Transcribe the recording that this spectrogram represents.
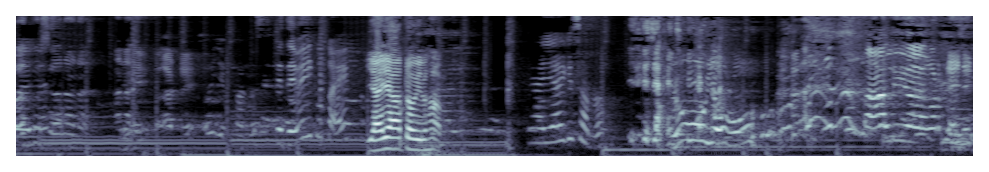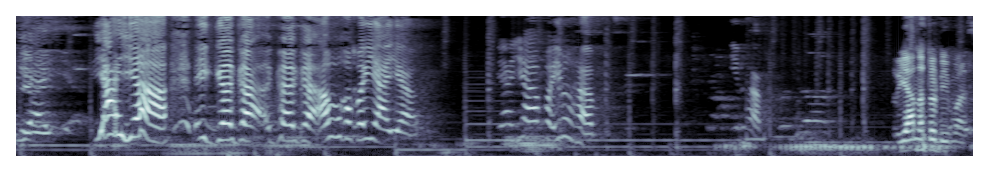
Bagus kan anak anak Kades. Oh iya bagus. BTW ikut kayak Yaya atau Ilham? Ya ya ini siapa? oh ya Allah Kali ya kordesi dewe. Ya ya Eh gak gak gak gak. Aku apa ya ya? Ya ya apa? Ilham. Ilham. Rian atau Dimas?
